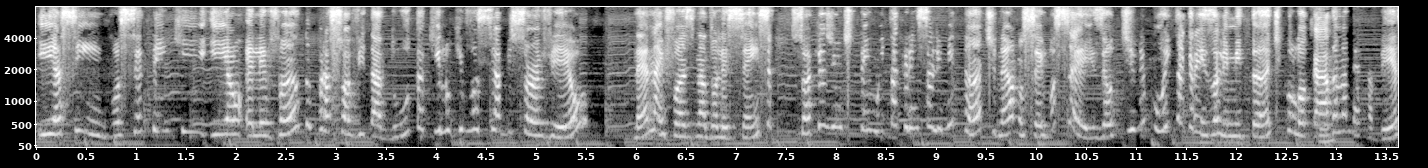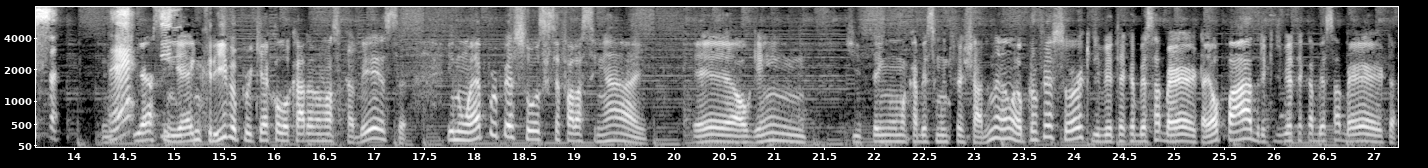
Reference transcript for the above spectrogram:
E assim, você tem que ir elevando para sua vida adulta aquilo que você absorveu, né, na infância e na adolescência. Só que a gente tem muita crença limitante, né? Eu não sei vocês, eu tive muita crença limitante colocada Sim. na minha cabeça. Né? E é assim, e... é incrível porque é colocada na nossa cabeça e não é por pessoas que você fala assim, ai, é alguém que tem uma cabeça muito fechada. Não, é o professor que devia ter a cabeça aberta, é o padre que devia ter a cabeça aberta,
